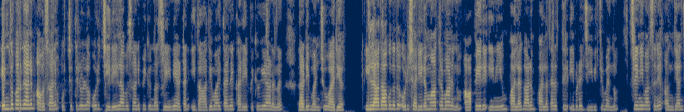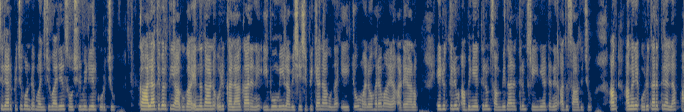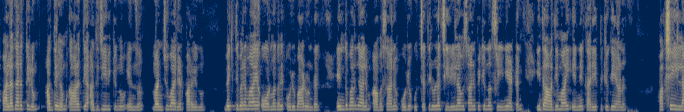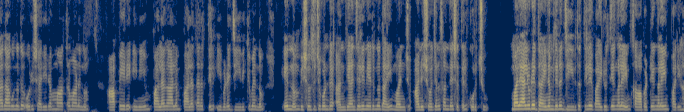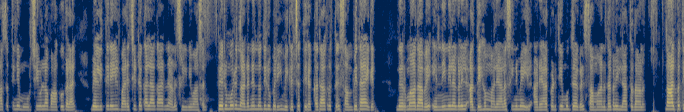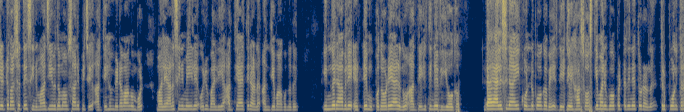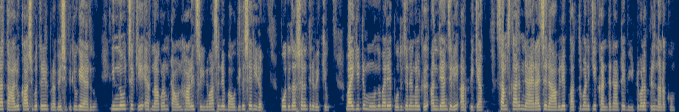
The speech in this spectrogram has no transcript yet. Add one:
എന്തു പറഞ്ഞാലും അവസാനം ഉച്ചത്തിലുള്ള ഒരു ചിരിയിൽ അവസാനിപ്പിക്കുന്ന ശ്രീനേട്ടൻ ഇതാദ്യമായി തന്നെ കരയിപ്പിക്കുകയാണെന്ന് നടി മഞ്ജു വാര്യർ ഇല്ലാതാകുന്നത് ഒരു ശരീരം മാത്രമാണെന്നും ആ പേര് ഇനിയും പലകാലം പലതരത്തിൽ ഇവിടെ ജീവിക്കുമെന്നും ശ്രീനിവാസന് അന്ത്യാഞ്ജലി അർപ്പിച്ചുകൊണ്ട് മഞ്ജു വാര്യർ സോഷ്യൽ മീഡിയയിൽ കുറിച്ചു. കാലാതിവർത്തിയാകുക എന്നതാണ് ഒരു കലാകാരനെ ഈ ഭൂമിയിൽ അവശേഷിപ്പിക്കാനാകുന്ന ഏറ്റവും മനോഹരമായ അടയാളം. എഴുത്തിലും അഭിനയത്തിലും സംവിധാനത്തിലും ശ്രീനിയേട്ടന് അത് സാധിച്ചു. അങ്ങനെ ഒരു തരത്തിലല്ല പലതരത്തിലും അദ്ദേഹം കാലത്തെ അതിജീവിക്കുന്നു എന്ന് മഞ്ജു വാര്യർ പറയുന്നു. വ്യക്തിപരമായ ഓർമ്മകൾ ഒരുപാടുണ്ട്. എന്തു പറഞ്ഞാലും അവസാനം ഒരു ഉച്ചത്തിലുള്ള ചിരിയിൽ അവസാനിപ്പിക്കുന്ന ശ്രീനിയേട്ടൻ ഇതാദ്യമായി എന്നെ കരയിപ്പിക്കുകയാണ്. പക്ഷേ ഇല്ലാതാകുന്നത് ഒരു ശരീരം മാത്രമാണെന്നും ആ പേര് ഇനിയും പലകാലം പലതരത്തിൽ ഇവിടെ ജീവിക്കുമെന്നും എന്നും വിശ്വസിച്ചുകൊണ്ട് അന്ത്യാഞ്ജലി നേരുന്നതായി മഞ്ജു അനുശോചന സന്ദേശത്തിൽ കുറിച്ചു. മലയാളിയുടെ ദൈനംദിന ജീവിതത്തിലെ വൈരുദ്ധ്യങ്ങളെയും കാപട്യങ്ങളെയും പരിഹാസത്തിന്റെ മൂർച്ചയുള്ള വാക്കുകളാൽ വെള്ളിത്തിരയിൽ വരച്ചിട്ട കലാകാരനാണ് ശ്രീനിവാസൻ. വെറുമൊരു നടൻ എന്നതിലുപരി മികച്ച തിരക്കഥാകൃത്ത് സംവിധായകൻ നിർമ്മാതാവ് എന്നീ നിലകളിൽ അദ്ദേഹം മലയാള സിനിമയിൽ അടയാളപ്പെടുത്തിയ മുദ്രകൾ സമാനതകളില്ലാത്തതാണ്. നാൽപ്പത്തിയെട്ട് വർഷത്തെ സിനിമാ ജീവിതം അവസാനിപ്പിച്ച് അദ്ദേഹം വിടവാങ്ങുമ്പോൾ മലയാള സിനിമയിലെ ഒരു വലിയ അധ്യായത്തിനാണ് അന്ത്യമാകുന്നത്. ഇന്നു രാവിലെ എട്ട് മുപ്പതോടെയായിരുന്നു അദ്ദേഹത്തിന്റെ വിയോഗം. ഡയാലിസിനായി കൊണ്ടുപോകവേ ദേഹാസ്വാസ്ഥ്യം അനുഭവപ്പെട്ടതിനെ തുടർന്ന് തൃപ്പൂണിത്തറ താലൂക്ക് ആശുപത്രിയിൽ പ്രവേശിപ്പിക്കുകയായിരുന്നു. ഇന്ന് ഉച്ചയ്ക്ക് എറണാകുളം ടൗൺ ഹാളിൽ ശ്രീനിവാസന്റെ ഭൗതിക ശരീരം പൊതുദർശനത്തിന് വെക്കും. വൈകിട്ട് മൂന്ന് വരെ പൊതുജനങ്ങൾക്ക് അന്ത്യാഞ്ജലി അർപ്പിക്കാം. സംസ്കാരം ഞായറാഴ്ച രാവിലെ പത്ത് മണിക്ക് കണ്ടനാട്ടെ വീട്ടുവളപ്പിൽ നടക്കും.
